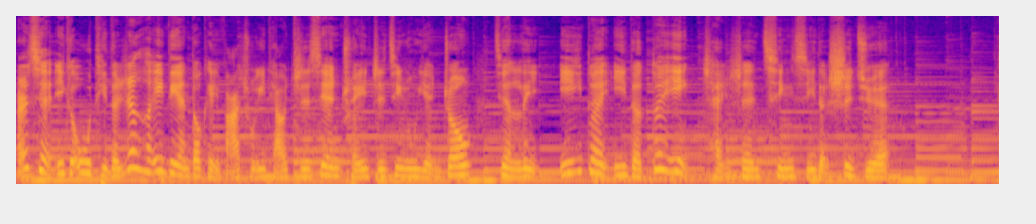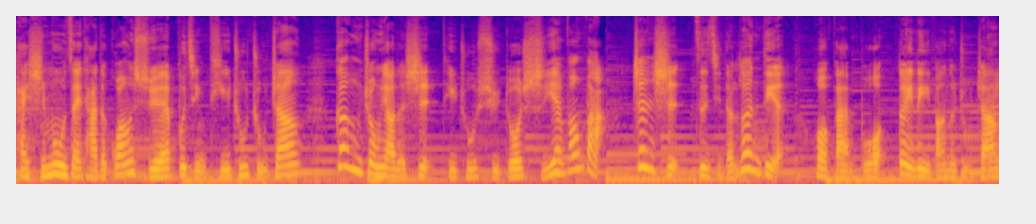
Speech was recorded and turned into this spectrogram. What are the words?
而且一个物体的任何一点都可以发出一条直线垂直进入眼中，建立一对一的对应，产生清晰的视觉。海石木在他的光学不仅提出主张，更重要的是提出许多实验方法，证实自己的论点或反驳对立方的主张。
